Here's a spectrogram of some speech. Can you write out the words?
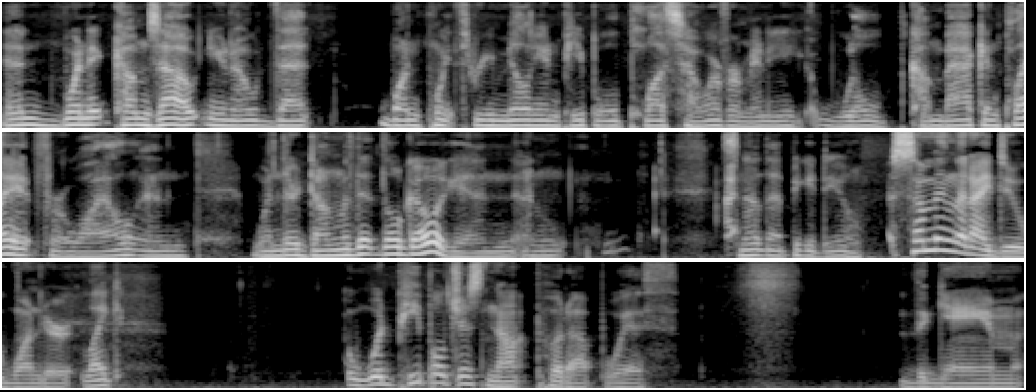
And when it comes out, you know that 1.3 million people plus however many will come back and play it for a while, and when they're done with it, they'll go again. And it's not that big a deal. Something that I do wonder, like, would people just not put up with the game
